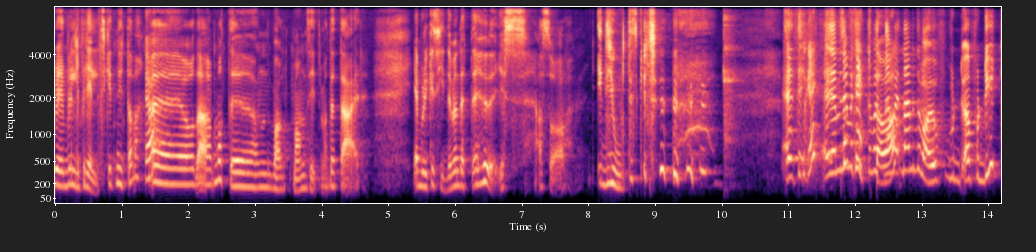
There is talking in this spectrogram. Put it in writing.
ble veldig forelsket i Nytta, da. Ja. Eh, og da måtte han bankmannen si til meg at dette er Jeg burde ikke si det, men dette høres altså idiotisk ut. Så frekt. Så frekt, nei, men- nei, men det var jo for, for dyrt.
